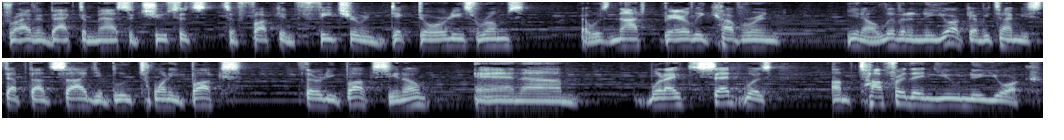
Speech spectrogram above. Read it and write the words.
driving back to Massachusetts to fucking feature in Dick Doherty's rooms. That was not barely covering, you know, living in New York. Every time you stepped outside, you blew 20 bucks, 30 bucks, you know? And um, what I said was, I'm tougher than you, New York,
